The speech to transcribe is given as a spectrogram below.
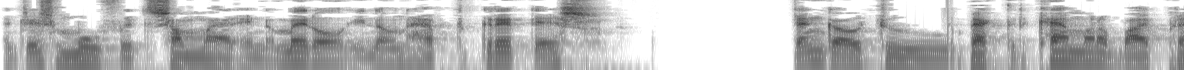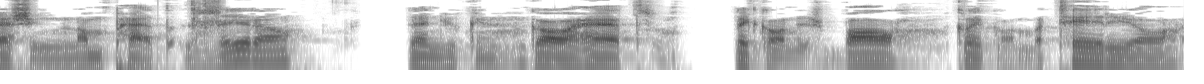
and just move it somewhere in the middle. You don't have to grid this. Then go to back to the camera by pressing numpad 0. Then you can go ahead, click on this ball, click on material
